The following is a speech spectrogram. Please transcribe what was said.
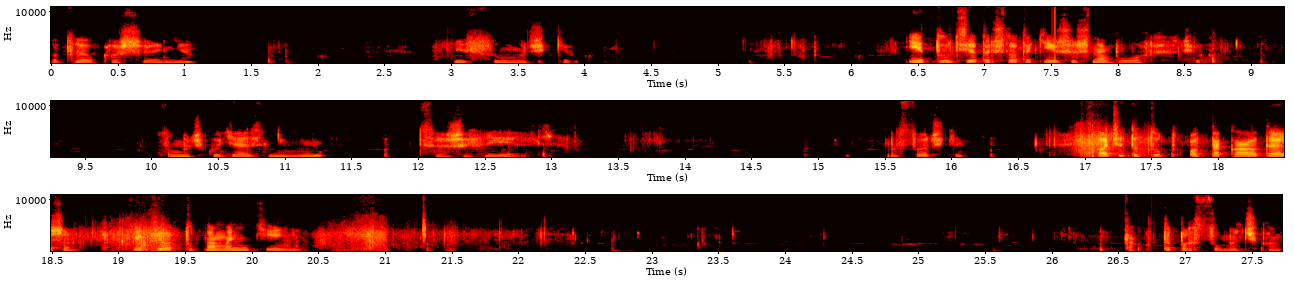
Оце украшення. І сумочки. І тут є точно такий же ж наборчик. Сумочку я зніму. Це ж гель. Носочки. Бачите, тут от така одежа, як і от тут на манекені. Так, тепер сумочка.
